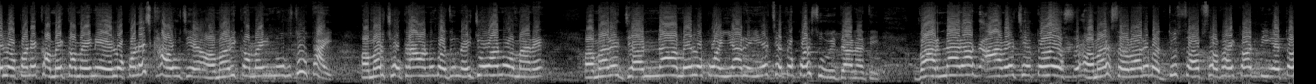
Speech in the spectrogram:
એ લોકોને કમાઈ કમાઈને એ લોકોને જ ખાવું છે. અમારી કમાઈનું શું થાય? અમારા છોકરાઓનું બધું નહીં જોવાનું અમારે. અમારે જનના અમે લોકો અહીંયા રહીએ છીએ તો કોઈ સુવિધા નથી. વારનારા આવે છે તો અમારે સવારે બધું સાફ સફાઈ કરી દઈએ તો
